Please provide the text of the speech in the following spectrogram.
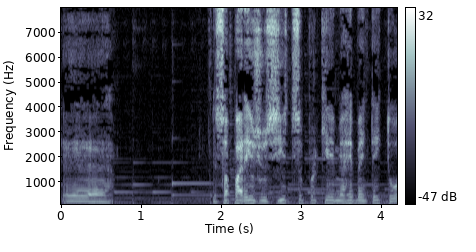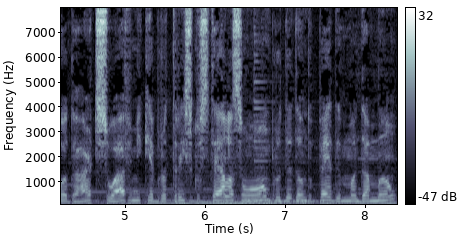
É, eu só parei o jiu-jitsu porque me arrebentei todo. A arte suave me quebrou três costelas, um ombro, o dedão do pé, da mão,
